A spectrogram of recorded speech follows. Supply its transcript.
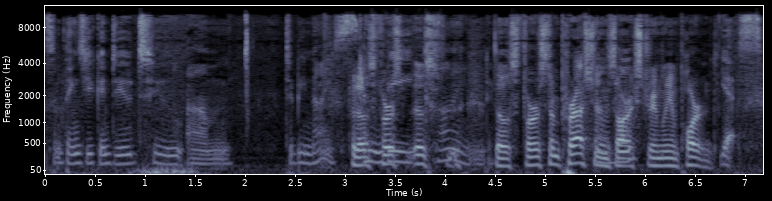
some things you can do to um, to be nice for those first be those kind. Mm-hmm. those first impressions are extremely important. yes.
